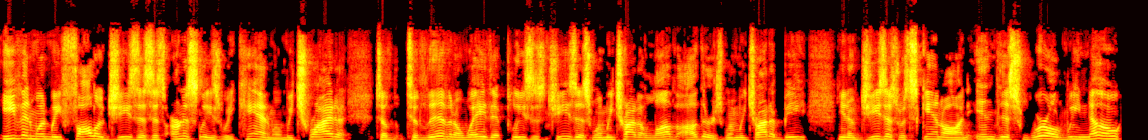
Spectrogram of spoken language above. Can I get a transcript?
even when we follow Jesus as earnestly as we can, when we try to, to, to live in a way that pleases Jesus, when we try to love others, when we try to be, you know, Jesus with skin on in this world, we know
